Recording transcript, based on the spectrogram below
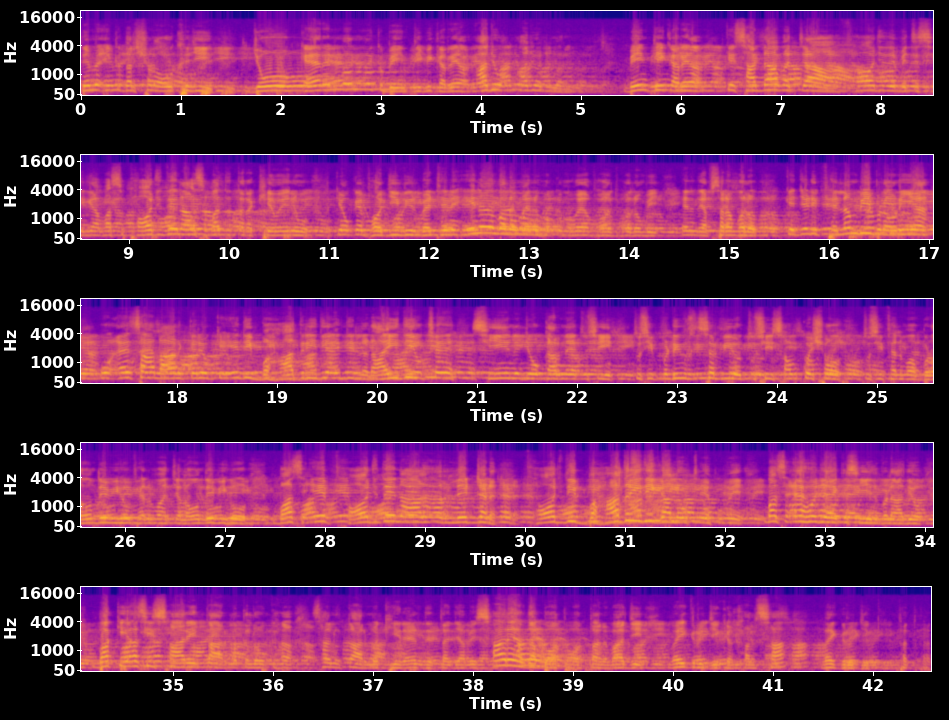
ਤੇ ਮੈਂ ਇੱਕ ਦਰਸ਼ਨ ਔਲਖ ਜੀ ਜੋ ਕਹਿ ਰਹੇ ਨੇ ਉਹਨਾਂ ਨੂੰ ਇੱਕ ਬੇਨਤੀ ਵੀ ਕਰ ਰਿਹਾ। ਆਜੋ ਆਜੋ ਆਜੋ ਮਾਰੇ ਬੇਨਤੀ ਕਰ ਰਿਹਾ ਕਿ ਸਾਡਾ ਬੱਚਾ ਫੌਜ ਦੇ ਵਿੱਚ ਸੀਗਾ। ਬਸ ਫੌਜ ਦੇ ਨਾਲ ਸੰਬੰਧਿਤ ਰੱਖੇ ਹੋਏ ਨੂੰ, ਕਿਉਂਕਿ ਫੌਜੀ ਵੀਰ ਬੈਠੇ ਨੇ, ਇਹਨਾਂ ਵੱਲੋਂ ਮੈਨੂੰ ਹੁਕਮ ਹੋਇਆ, ਫੌਜ ਵੱਲੋਂ ਵੀ, ਇਹਨਾਂ ਦੇ ਅਫਸਰਾਂ ਵੱਲੋਂ, ਕਿ ਜਿਹੜੀ ਫਿਲਮ ਵੀ ਬਣਾਉਣੀ ਆ, ਉਹ ਐਸਾ ਐਲਾਨ ਕਰਿਓ ਕਿ ਇਹਦੀ ਬਹਾਦਰੀ ਦੀ ਇਹਦੀ ਲੜਾਈ ਦੀ ਉੱਥੇ ਸੀਨ ਜੋ ਕਰਨੇ ਤੁਸੀਂ ਤੁਸੀਂ ਪ੍ਰੋਡਿਊਸਰ ਵੀ ਹੋ, ਤੁਸੀਂ ਸਭ ਕੁਝ ਹੋ, ਤੁਸੀਂ ਫਿਲਮਾਂ ਬਣਾਉਂਦੇ ਵੀ ਹੋ, ਫਿਲਮਾਂ ਚਲਾਉਂਦੇ ਵੀ ਹੋ। ਬਸ ਇਹ ਫੌਜ ਦੇ ਨਾਲ ਰਿਲੇਟਡ ਫੌਜ ਦੀ ਬਹਾਦਰੀ ਦੀ ਗੱਲ ਉੱਥੇ ਹੋਵੇ, ਬਸ ਇਹੋ ਜਿਹਾ ਇੱਕ ਸੀਨ ਬਣਾ ਦਿਓ। ਬਾਕੀ ਅਸੀਂ ਸਾਰੇ ਧਾਰਮਿਕ ਲੋਕ ਹਾਂ, ਸਾਨੂੰ ਧਾਰਮਿਕ ਹੀ ਰਹਿਣ ਦਿੱਤਾ ਜਾਵੇ। ਸਾਰਿਆਂ ਦਾ ਬਹੁਤ ਬਹੁਤ ਧੰਨਵਾਦ ਜੀ। ਵਾਹਿਗੁਰੂ ਜੀ ਕਾ ਖਾਲਸਾ, ਵਾਹਿਗੁਰੂ ਜੀ ਕੀ ਫਤਿਹ।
